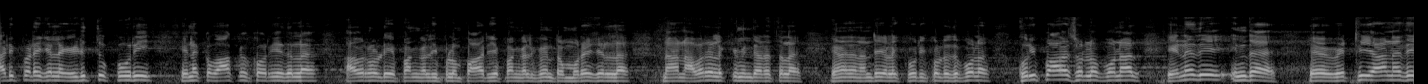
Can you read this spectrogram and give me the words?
அடிப்படைகளை எடுத்து கூறி எனக்கு வாக்கு கோரியதில் அவர்களுடைய பங்களிப்பிலும் பாரிய பங்களிப்பு என்ற முறைகளில் நான் அவர்களுக்கும் இந்த இடத்துல எனது நன்றிகளை கூறிக்கொள்வது போல குறிப்பாக சொல்ல போனால் எனது இந்த வெற்றியானது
